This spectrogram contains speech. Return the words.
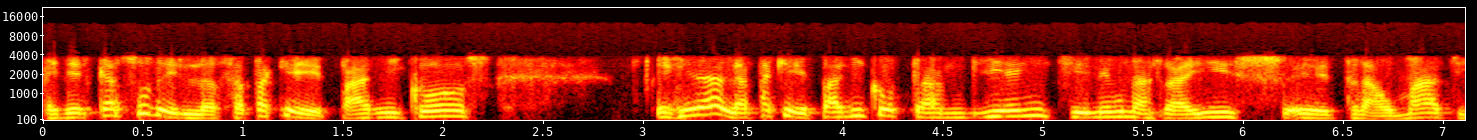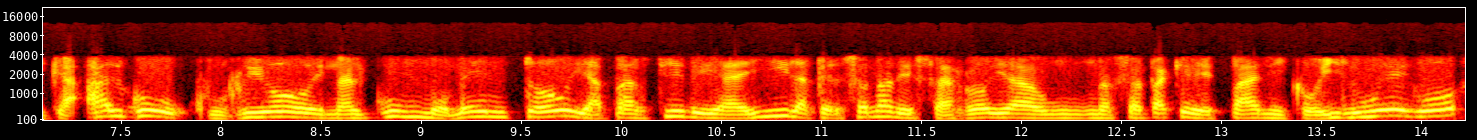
En el caso de los ataques pánicos, en general el ataque de pánico también tiene una raíz eh, traumática. Algo ocurrió en algún momento y a partir de ahí la persona desarrolla un, ataque de pánico y luego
